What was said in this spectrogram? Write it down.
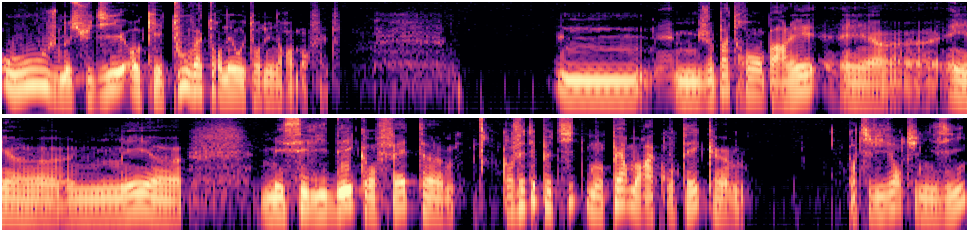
où je me suis dit, ok, tout va tourner autour d'une robe, en fait. Hum, je ne veux pas trop en parler, euh, euh, mais, euh, mais c'est l'idée qu'en fait, quand j'étais petite, mon père me racontait que quand il vivait en Tunisie,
